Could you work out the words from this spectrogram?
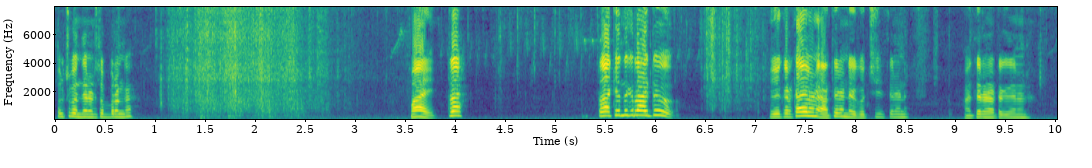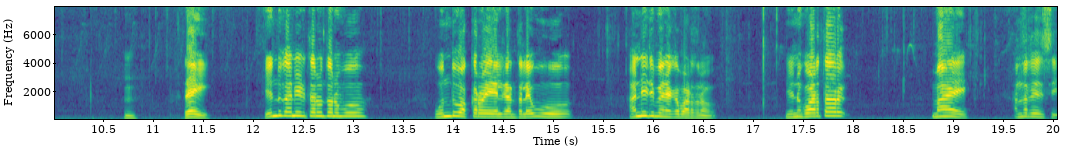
పులుచుకొని తినండి శుభ్రంగా. మాయ్ రా. రా కిందకి రా ఇటు. ఇక్కడ కాయలండి తినండి వచ్చి తినండి. తినండి అట్టగా తినండి. రే రేయ్ ఎందుకు అన్నిటి తరుగుతావు నువ్వు? ముందు ఒక్కరు ఏళ్ళు అంత లేవు. అన్నిటి మీద పడుతున్నావు నిన్ను కొడతారు. మాయ్ అందరు చేసి.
